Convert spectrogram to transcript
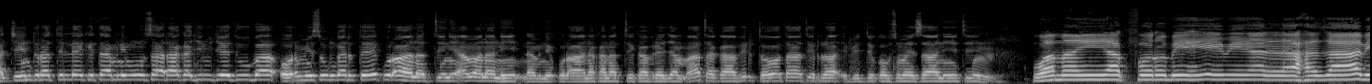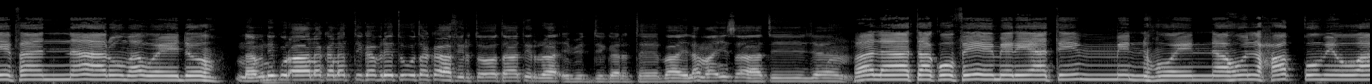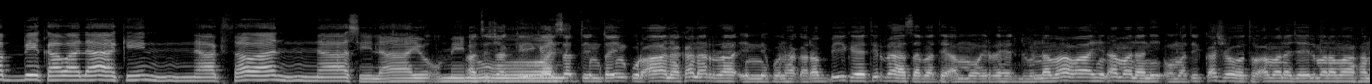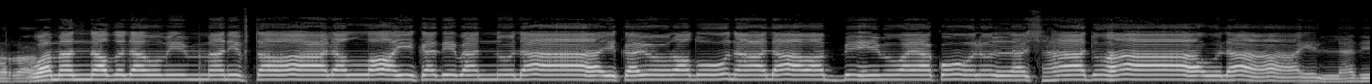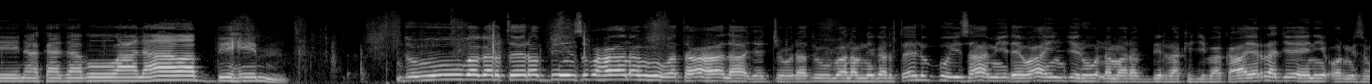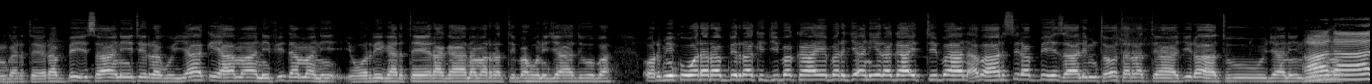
achiin duratti illee kitaabni muusaadha ka jiru jee duuba ormi sun gartee qur'aanatti ni amananii namni qur'aana kanatti kafre jam'aata kaafirtootaatirra ibiddi qobsuma isaaniitiin ومن يكفر به من الأحزاب فالنار موعده namni qur'aana kanatti kafretuuta kaafirtootaatirra ibiddi gartee baay'ilama isaati jeen فلا تك في مرية منه إنه الحق من ربك ولكن أكثر الناس لا يؤمنون ati shakkii keeysatti hin ta'in qur'aana kanarra inni kun haqa rabbii keetirraa sabate ammoo irra hedduun namaa waa hin amanani oma xiqqashootu amana je ilma namaa kanarraa ومن أظلم ممن افترى على الله كذبا أولئك يعرضون على ربهم ويقول الأشهاد هؤلاء الذين كذبوا على ربهم duuba gartee rabbiin subhaanahu wata'aalaa jechuudha duuba namni gartee lubbuu isaa miidhe waa hin jiru nama rabbiirra kijiba kaayerra jeeni ormi sun gartee rabbii isaaniitirra guyyaa qiyaamaani fidamani warri gartee ragaa namarratti bahu ni ja'a duuba ormi kun warra rabbiirra kijiba kaayee barja'anii ragaa itti bahan abaarsi rabbii zaalimtoota irratti haa jiraatu jaaniin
